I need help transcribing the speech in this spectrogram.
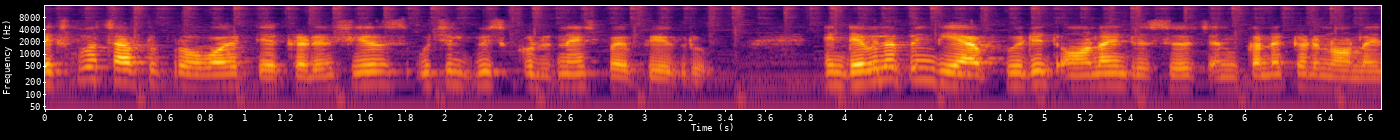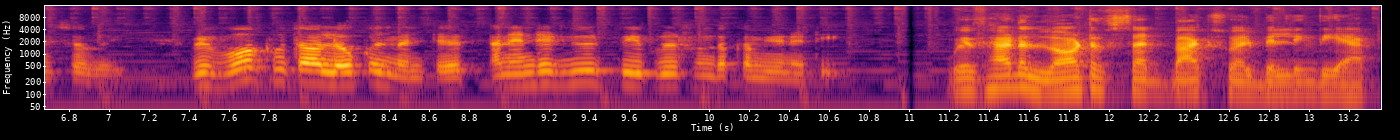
Experts have to provide their credentials, which will be scrutinized by peer group. In developing the app, we did online research and conducted an online survey. We worked with our local mentors and interviewed people from the community. We've had a lot of setbacks while building the app.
